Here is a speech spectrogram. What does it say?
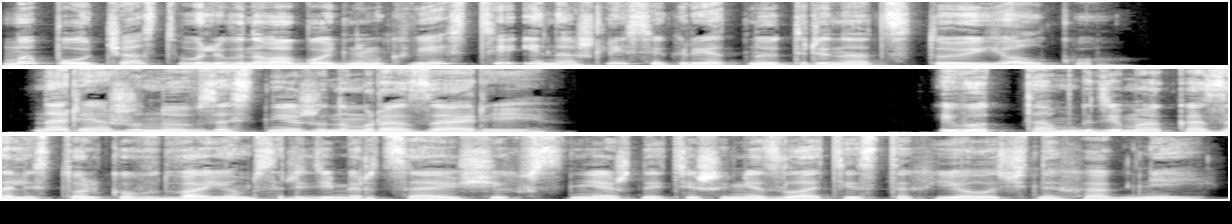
Мы поучаствовали в новогоднем квесте и нашли секретную тринадцатую елку, наряженную в заснеженном розарии. И вот там, где мы оказались только вдвоем среди мерцающих в снежной тишине золотистых елочных огней,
